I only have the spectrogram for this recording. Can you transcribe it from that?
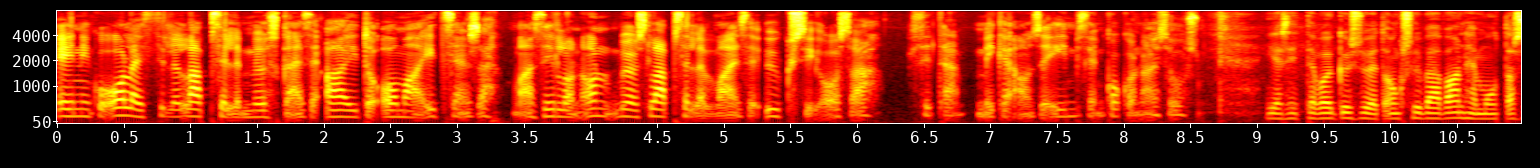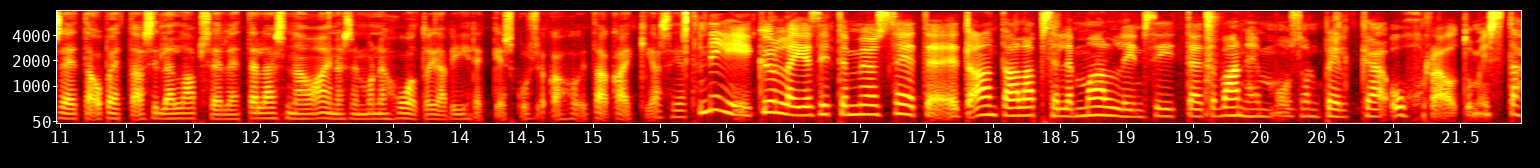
ei niin kuin ole sille lapselle myöskään se aito oma itsensä, vaan silloin on myös lapselle vain se yksi osa sitä, mikä on se ihmisen kokonaisuus. Ja sitten voi kysyä, että onko hyvä vanhemmuutta se, että opettaa sille lapselle, että läsnä on aina semmoinen huolto- ja viihdekeskus, joka hoitaa kaikki asiat. Niin, kyllä. Ja sitten myös se, että, että antaa lapselle mallin siitä, että vanhemmuus on pelkkää uhrautumista.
